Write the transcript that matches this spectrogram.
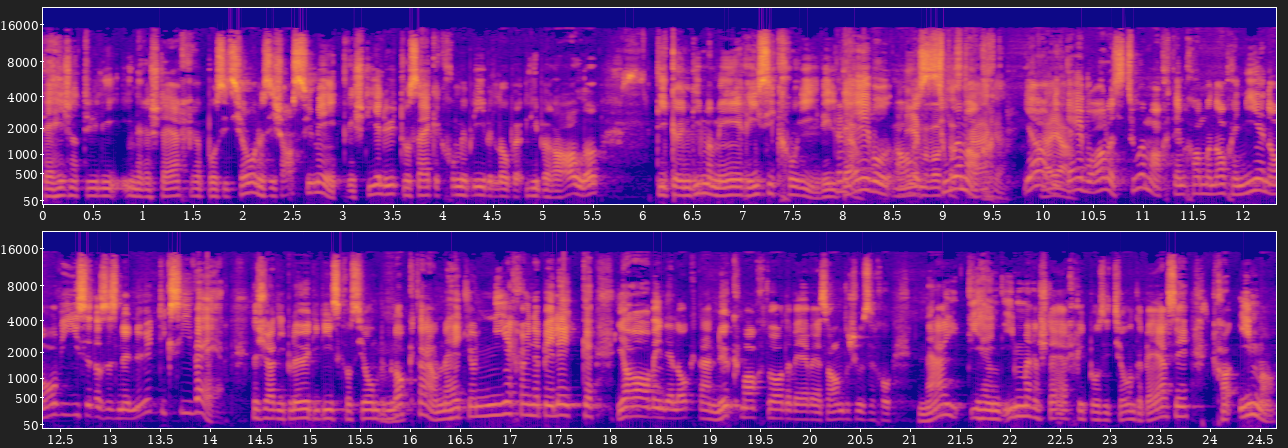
der ist natürlich in einer stärkeren Position. Es ist asymmetrisch. Die Leute, die sagen, komm, wir bleiben liberaler, die gehen immer mehr Risiko ein. Weil genau. der, der alles zumacht, ja, ja, ja. der, der alles zumacht, dem kann man nachher nie nachweisen, dass es nicht nötig gewesen wäre. Das ist ja die blöde Diskussion beim Lockdown. Man hätte ja nie können belegen, ja, wenn der Lockdown nicht gemacht worden wäre, wäre es anders rausgekommen. Nein, die haben immer eine stärkere Position. Der Börse kann immer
